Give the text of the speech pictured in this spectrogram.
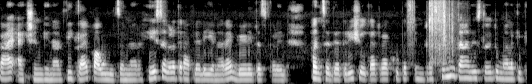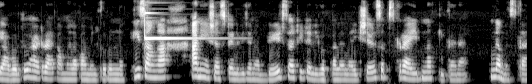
काय ॲक्शन घेणार? ती काय पाऊल उचलणार? हे सगळं तर आपल्याला येणार आहे वेळेतच कळेल. पण सध्या तरी शोचा ट्रॅक खूपच इंटरेस्टिंग होताना दिसतोय. तुम्हाला किती आवडतो हा ट्रॅक आम्हाला कॉमेंट करून नक्की सांगा. आणि अशाच टेलिव्हिजन अपडेटसाठी टेलिगप्पाला लाईक शेअर सबस्क्राईब नक्की करा. नमस्कार.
